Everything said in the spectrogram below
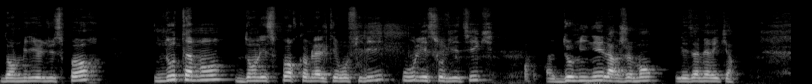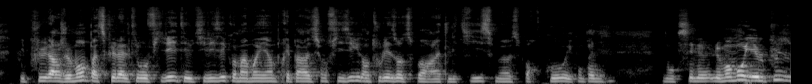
dans le milieu du sport, notamment dans les sports comme l'haltérophilie, où les soviétiques dominaient largement les Américains. et plus largement parce que l'haltérophilie était utilisée comme un moyen de préparation physique dans tous les autres sports, l'athlétisme, sport co et compagnie. Donc c'est le, moment où il y a eu le plus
